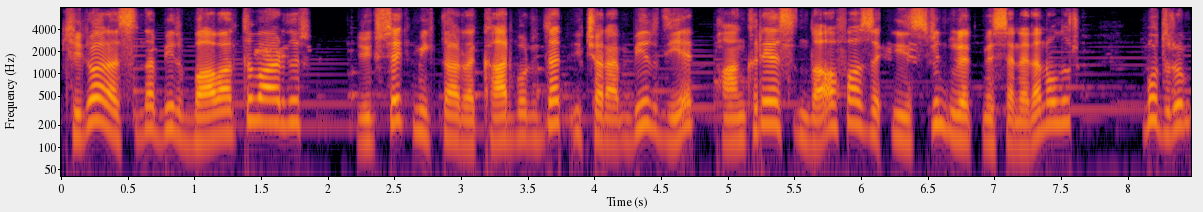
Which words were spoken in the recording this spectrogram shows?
kilo arasında bir bağlantı vardır. Yüksek miktarda karbonhidrat içeren bir diyet pankreasın daha fazla insülin üretmesine neden olur. Bu durum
